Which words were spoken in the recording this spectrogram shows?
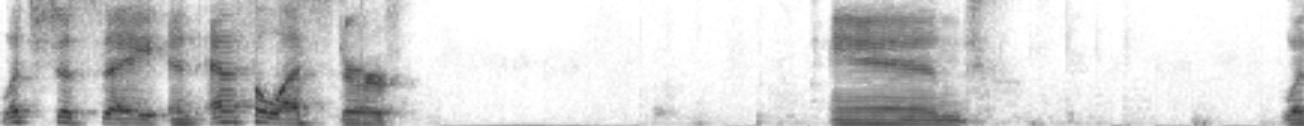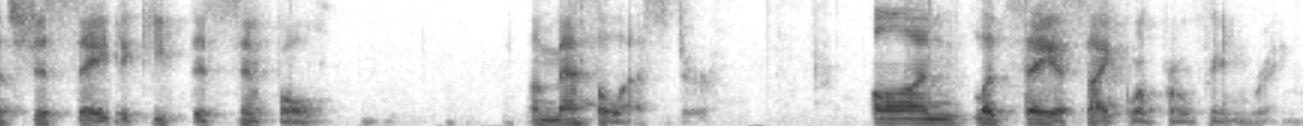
let's just say an ethyl ester and let's just say to keep this simple, a methyl ester on, let's say, a cyclopropane ring.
